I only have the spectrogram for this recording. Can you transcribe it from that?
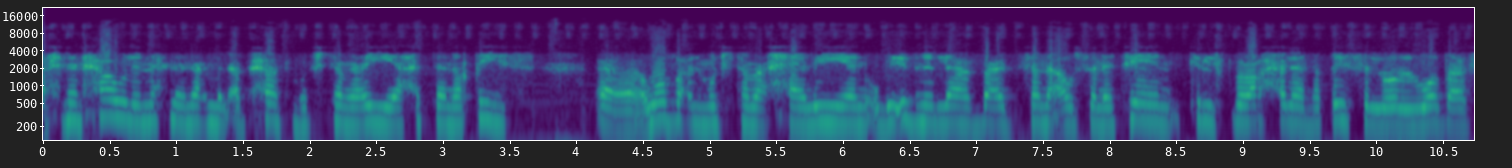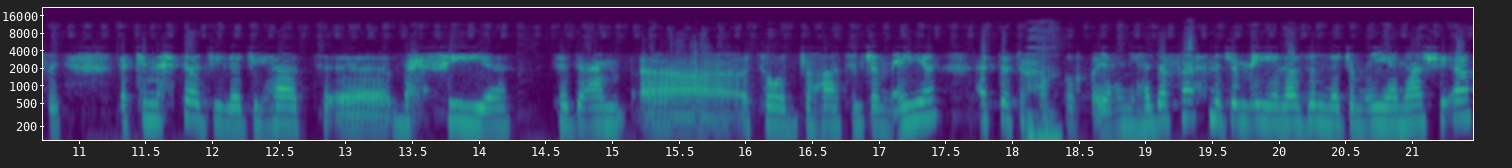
إحنا نحاول إن إحنا نعمل أبحاث مجتمعية حتى نقيس وضع المجتمع حاليا وبإذن الله بعد سنة أو سنتين كل مرحلة نقيس الوضع فيه لكن نحتاج إلى جهات آه، بحثية تدعم آه، توجهات الجمعية حتى تحقق يعني هدفها إحنا جمعية لازلنا جمعية ناشئة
